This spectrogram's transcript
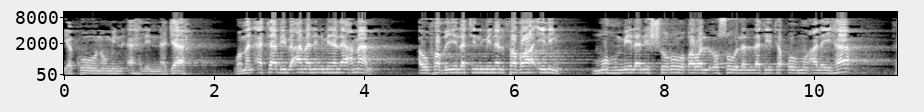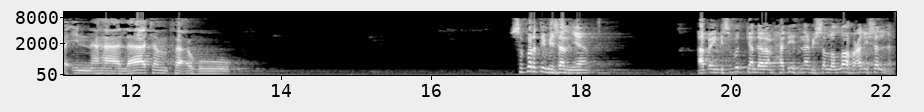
يكون من أهل النجاة. ومن أتى بعمل من الأعمال أو فضيلة من الفضائل مهملا الشروط والاصول التي تقوم عليها فانها لا تنفعه seperti misalnya apa yang disebutkan dalam hadis Nabi sallallahu alaihi wasallam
